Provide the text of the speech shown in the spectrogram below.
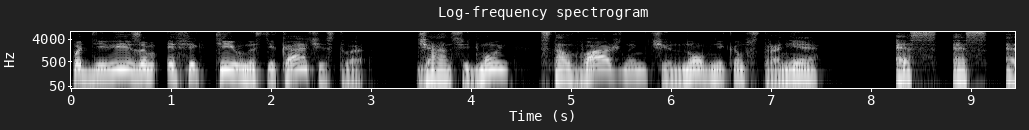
под девизом «эффективность и качество» Джан VII стал важным чиновником в стране СССР.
